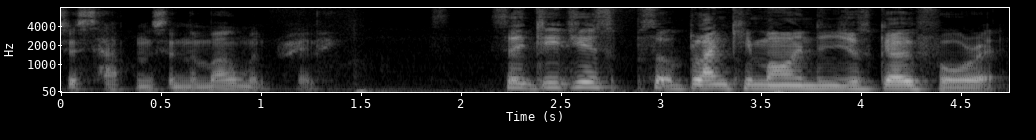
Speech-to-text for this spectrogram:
just happens in the moment, really. So did you just sort of blank your mind and just go for it?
